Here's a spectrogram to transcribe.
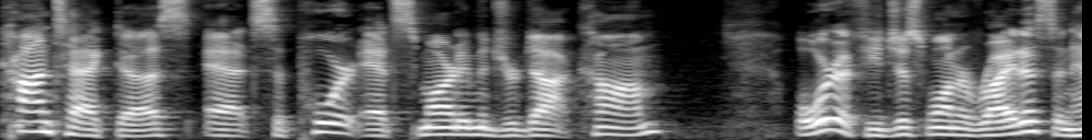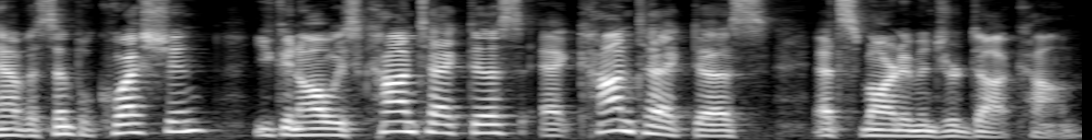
contact us at support at smartimager.com. Or if you just want to write us and have a simple question, you can always contact us at contact us at smartimager.com.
